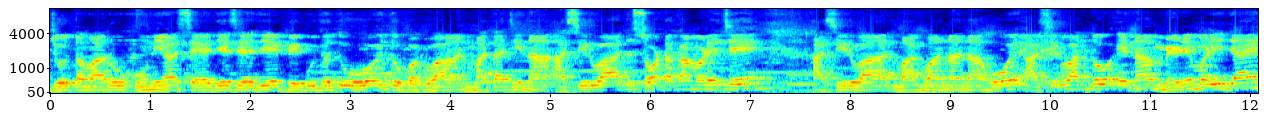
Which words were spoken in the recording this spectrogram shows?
જો તમારું પુણ્ય સહેજે સહેજે ભેગું થતું હોય તો ભગવાન માતાજીના આશીર્વાદ સો ટકા મળે છે. આશીર્વાદ માગવાના ના હોય, આશીર્વાદ તો એના મેળે મળી જાય.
